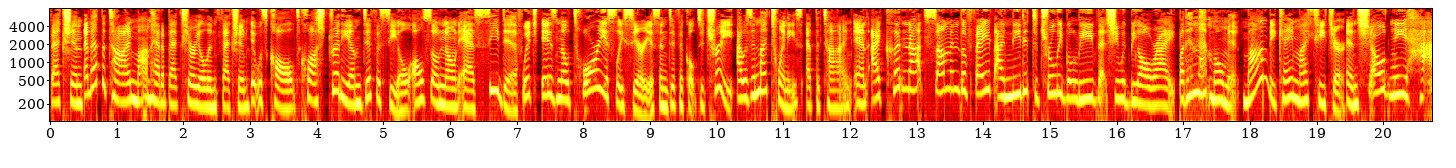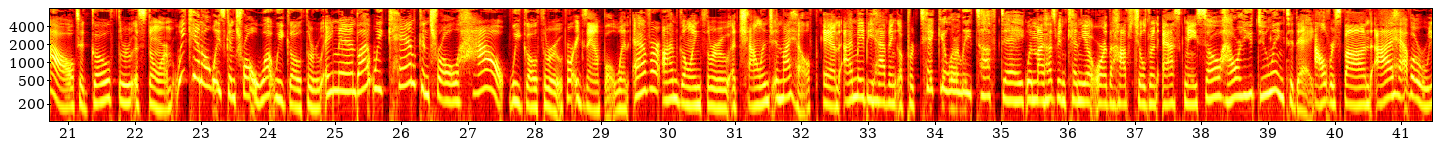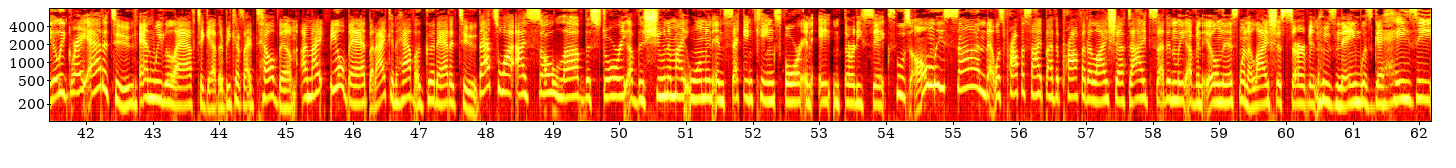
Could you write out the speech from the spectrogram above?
infection. And at the time, mom had a bacterial infection. It was called Clostridium difficile, also known as C. diff, which is notoriously serious and difficult to treat. I was in my 20s at the time, and I could not summon the faith I needed to truly believe that she would be all right. But in that moment, mom became my teacher and showed me how to go through a storm. We can't always control what we go through, amen, but we can control how we go through. For example, whenever I'm going through a challenge in my health and I may be having a particularly tough day when my husband Kenya or the Hobbs children ask me, So, how are you doing today? I'll respond, I have a really great attitude. And we laugh together because I tell them I might feel bad, but I can have a good attitude. That's why I so love the story of the Shunammite woman in 2 Kings 4 and 8 and 36, whose only son that was prophesied by the prophet Elisha died suddenly of an illness when Elisha Elisha's servant, whose name was Gehazi,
